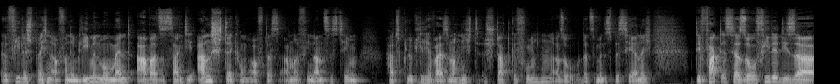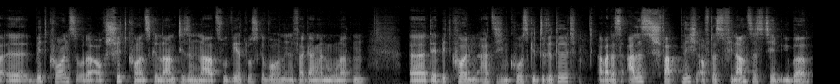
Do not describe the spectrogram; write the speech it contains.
äh, Viele sprechen auch von dem Lehman-Moment, aber sozusagen die Ansteckung auf das andere Finanzsystem hat glücklicherweise noch nicht stattgefunden, also oder zumindest bisher nicht. De facto ist ja so, viele dieser äh, Bitcoins oder auch Shitcoins genannt, die sind nahezu wertlos geworden in den vergangenen Monaten. Äh, der Bitcoin hat sich im Kurs gedrittelt, aber das alles schwappt nicht auf das Finanzsystem über.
